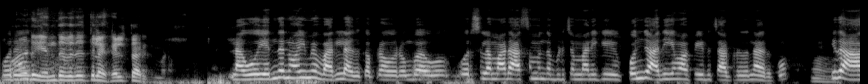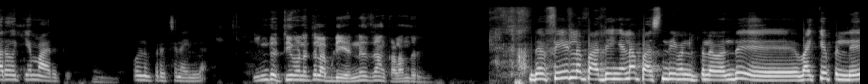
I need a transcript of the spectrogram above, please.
ஒரு- எந்த விதத்துல ஹெல்த்தா இருக்கு மேடம் நான் எந்த நோயுமே வரல. அதுக்கப்புறம் ரொம்ப ஒரு சில மாடு அசம்பந்தம் பிடிச்ச மாதிரிக்கு கொஞ்சம் அதிகமா ஃபீடு சாப்பிட்றதுனா இருக்கும். இது ஆரோக்கியமா இருக்கு. ஒன்றும் பிரச்சனை இல்லை. இந்த தீவனத்துல அப்படி என்னதான் கலந்துருக்கு? இந்த ஃபீல்டில் பார்த்தீங்கன்னா பசுந்தீவனத்தில் வந்து வைக்கப்புல்லு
